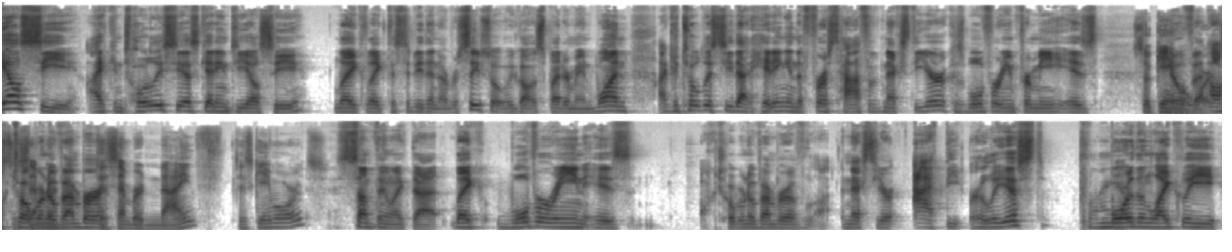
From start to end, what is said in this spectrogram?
DLC, I can totally see us getting DLC, like like the city that never sleeps. What we got with Spider-Man One, I could totally see that hitting in the first half of next year because Wolverine for me is so Game Nove- Awards, October, December, November, December 9th is Game Awards. something like that. Like Wolverine is October, November of next year at the earliest. More than likely,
